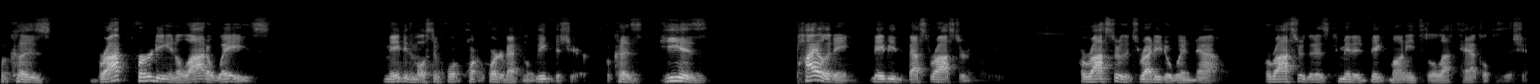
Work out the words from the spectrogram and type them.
Because Brock Purdy, in a lot of ways, maybe the most important quarterback in the league this year because he is piloting maybe the best roster in the league, a roster that's ready to win now, a roster that has committed big money to the left tackle position,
